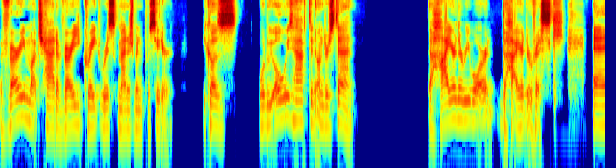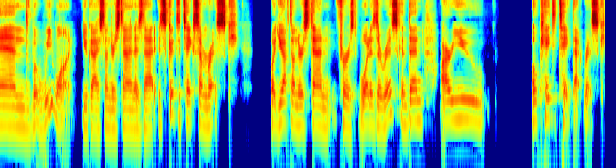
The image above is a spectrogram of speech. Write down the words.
very much had a very great risk management procedure because what we always have to understand the higher the reward, the higher the risk. And what we want you guys to understand is that it's good to take some risk, but you have to understand first what is the risk, and then are you okay to take that risk?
